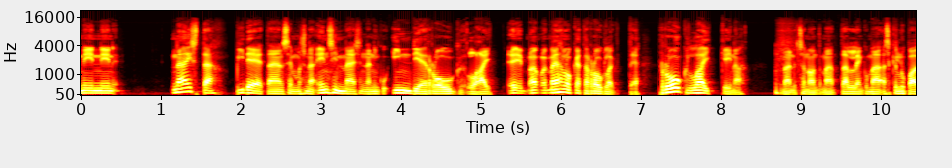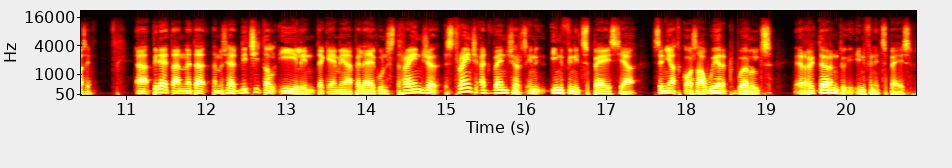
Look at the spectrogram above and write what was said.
Niin, niin näistä pidetään semmoisena ensimmäisenä niin kuin indie roguelite, ei, mä, mä en halua käyttää rogueliteja, roguelikeina, mä nyt sanon tämän tälleen, kun mä äsken lupasin, ää, pidetään näitä tämmöisiä Digital Eelin tekemiä pelejä kuin Stranger, Strange Adventures in Infinite Space ja sen jatko-osa Weird Worlds Return to Infinite Space,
